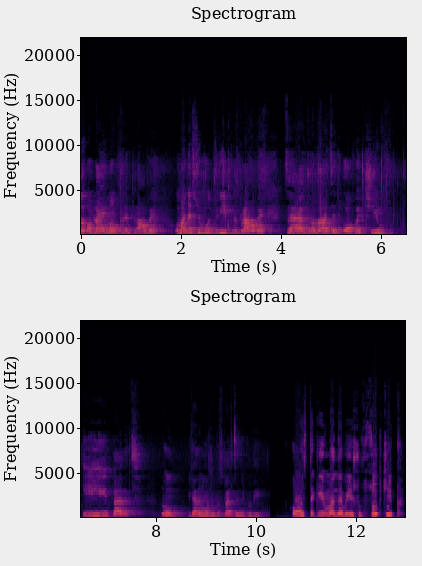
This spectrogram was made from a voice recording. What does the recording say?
додаємо приправи. У мене всього дві приправи. Це 12 овочів і перець. Ну, я не можу без перця нікуди. Ось такий в мене вийшов супчик.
